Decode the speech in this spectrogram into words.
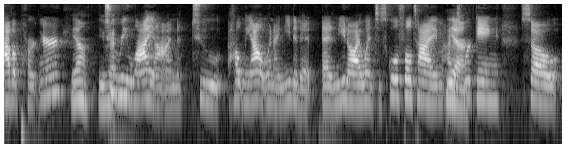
have a partner Yeah, to rely on to help me out when I needed it. And you know, I went to school full time. I was working, so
